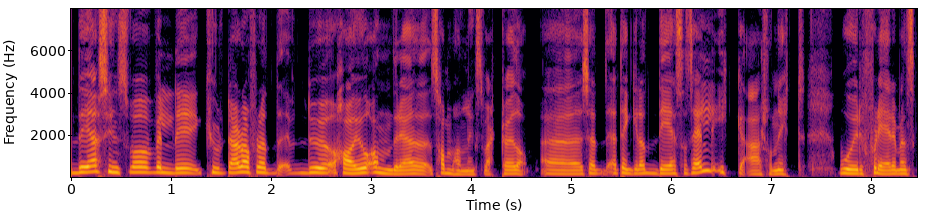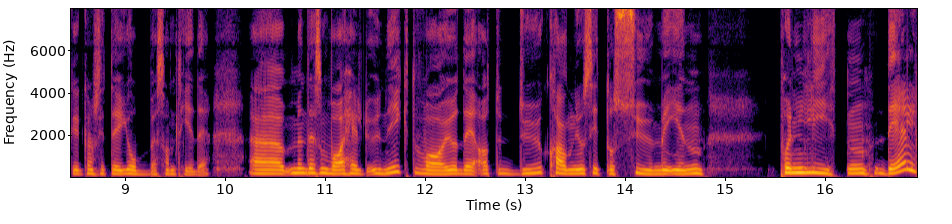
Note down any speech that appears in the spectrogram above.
Det jeg syns var veldig kult der, da, for du har jo andre samhandlingsverktøy, da. Eh, så jeg, jeg tenker at det i seg selv ikke er så nytt. Hvor flere mennesker kan sitte og jobbe samtidig. Eh, men det som var helt unikt, var jo det at du kan jo sitte og zoome inn på en liten del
